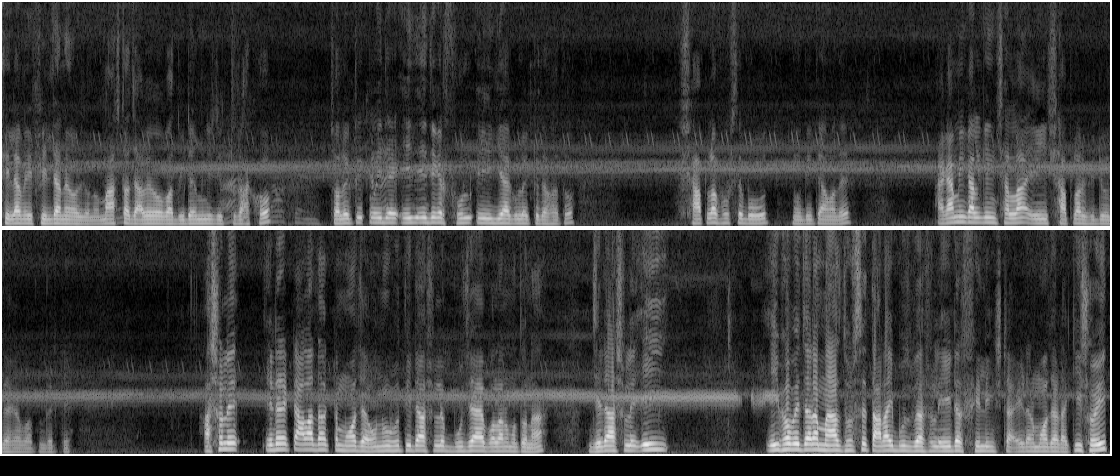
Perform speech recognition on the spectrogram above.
ছিলাম এই ফিল্ডটা নেওয়ার জন্য। মাছটা যাবে বাবা, দুইটা মিনিট একটু রাখো। চলো একটু ওই এই এই জায়গার ফুল, এই ইয়াগুলো একটু দেখো তো শাপলা ফুটছে বহুত নদীতে আমাদের। আগামীকালকে ইনশাল্লাহ এই শাপলার ভিডিও দেখাবো আপনাদেরকে। আসলে এটার একটা আলাদা একটা মজা, অনুভূতিটা আসলে বুঝায় বলার মতো না। যেটা আসলে এই, এইভাবে যারা মাছ ধরছে তারাই বুঝবে আসলে এইটার ফিলিংসটা এটার মজাটা। কী সহিত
